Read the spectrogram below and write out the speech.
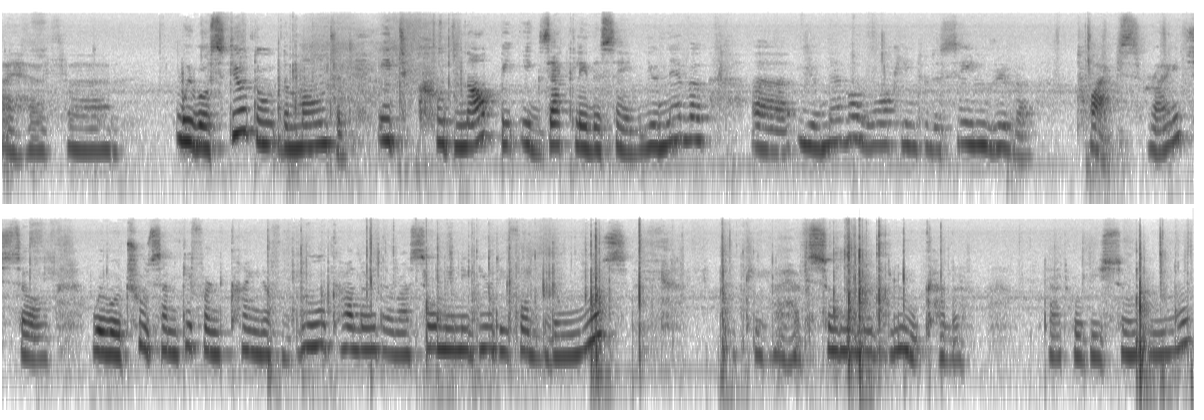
I have uh, we will still do the mountain it could not be exactly the same you never uh, you never walk into the same river twice, right? So we will choose some different kind of blue color. There are so many beautiful blues. Okay, I have so many blue color. That will be so good.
